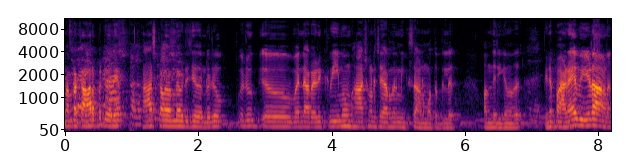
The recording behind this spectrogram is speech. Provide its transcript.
നമ്മുടെ കാർപ്പറ്റ് വരെ ഹാഷ് കളറിൽ അവർ ചെയ്തിട്ടുണ്ട്. ഒരു ഒരു എന്താ പറയുക ഒരു ക്രീമും ഹാഷും കൂടെ ചേർന്നൊരു മിക്സ് ആണ് മൊത്തത്തിൽ വന്നിരിക്കുന്നത്. പിന്നെ പഴയ വീടാണ്.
